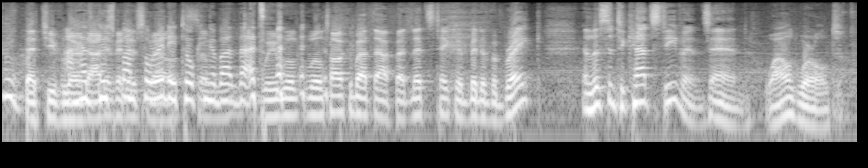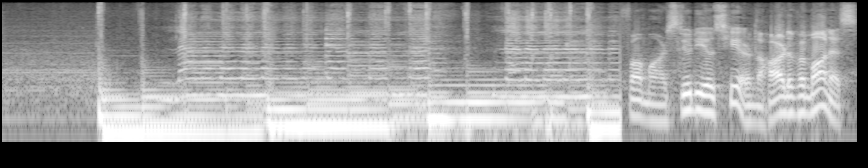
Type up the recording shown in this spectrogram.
that you've learned out of it as well? already talking about that. we will we'll talk about that. But let's take a bit of a break and listen to Cat Stevens and Wild World. From our studios here in the heart of Hermanus,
